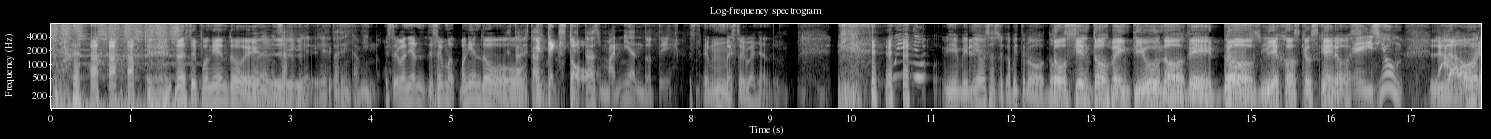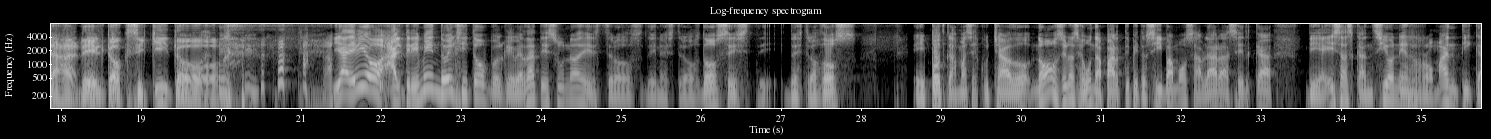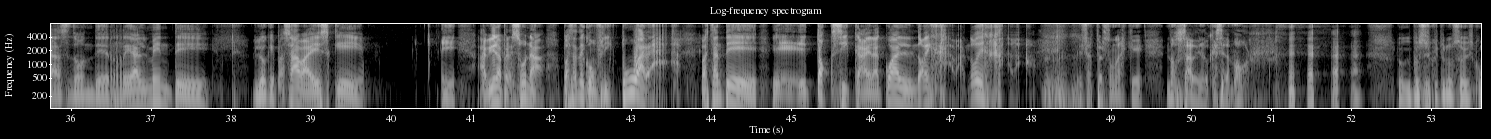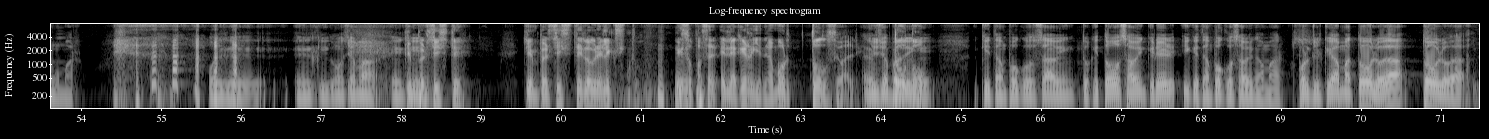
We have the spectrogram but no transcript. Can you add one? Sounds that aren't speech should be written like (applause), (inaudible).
(laughs) No, estoy poniendo el mensaje estás en camino. Estoy, bañando- estoy poniendo Está- estás- el texto. Estás maniándote. Mm, Me estoy bañando. (laughs) Bienvenidos a su capítulo 221 de Dos Viejos Kiosqueros. Edición La hora del toxiquito. (laughs) Ya debido al tremendo éxito, porque de verdad es uno de nuestros, de nuestros dos, este, de nuestros dos eh, podcasts más escuchados. No vamos a hacer una segunda parte, pero sí vamos a hablar acerca de esas canciones románticas donde realmente lo que pasaba es que eh, había una persona bastante conflictuada, bastante eh, tóxica, en la cual no dejaba, no dejaba. Esas personas que no saben lo que es el amor. (laughs) Lo que pasa es que tú no sabes cómo amar. (laughs) o el, el que, ¿cómo se llama? El Quien que- persiste, quien persiste logra el éxito. (laughs) Eso pasa en la guerra y en el amor, todo se vale. Todo. Que, que tampoco saben, que todos saben querer y que tampoco saben amar. Porque el que ama todo lo da, todo lo da. (laughs)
